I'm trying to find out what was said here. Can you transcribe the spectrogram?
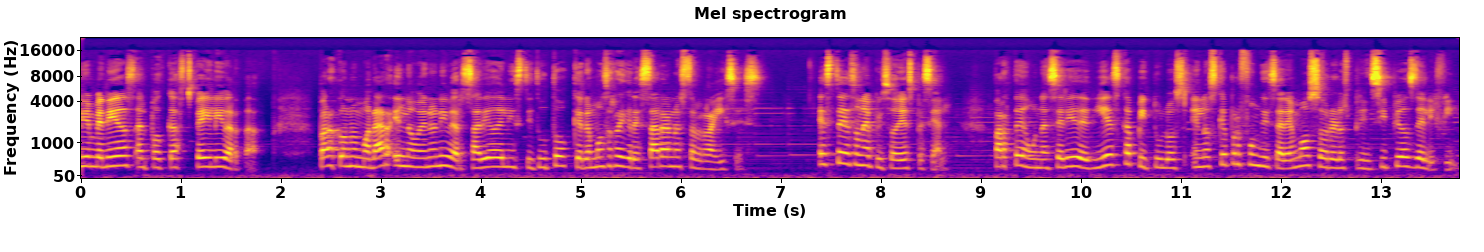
Bienvenidos al podcast Fe y Libertad. Para conmemorar el noveno aniversario del instituto queremos regresar a nuestras raíces. Este es un episodio especial, parte de una serie de 10 capítulos en los que profundizaremos sobre los principios del IFIL,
